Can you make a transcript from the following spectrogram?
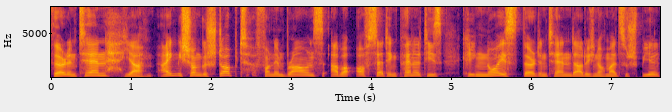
Third and Ten, ja, eigentlich schon gestoppt von den Browns, aber Offsetting Penalties kriegen neues Third and Ten dadurch nochmal zu spielen.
